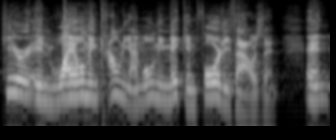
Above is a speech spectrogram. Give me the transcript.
Here in Wyoming County, I'm only making 40,000. And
